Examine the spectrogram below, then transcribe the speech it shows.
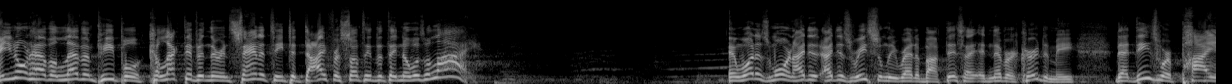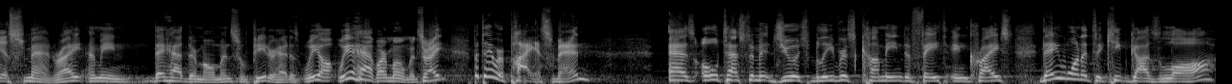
And you don't have 11 people collective in their insanity to die for something that they know is a lie. And what is more, and I, did, I just recently read about this, I, it never occurred to me that these were pious men, right? I mean, they had their moments. Well, Peter had his, we, all, we have our moments, right? But they were pious men. as Old Testament Jewish believers coming to faith in Christ, they wanted to keep God's law.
